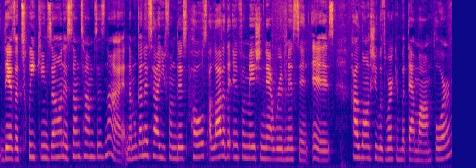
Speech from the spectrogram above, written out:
there's a tweaking zone and sometimes it's not. And I'm going to tell you from this post, a lot of the information that we're missing is how long she was working with that mom for.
